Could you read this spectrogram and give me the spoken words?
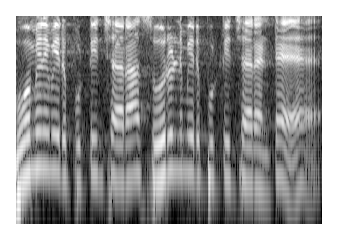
భూమిని మీరు పుట్టించారా? సూర్యుని మీరు పుట్టించారంటే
